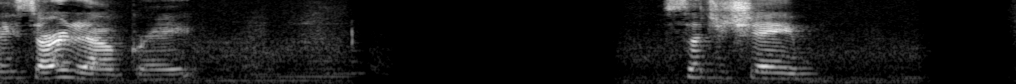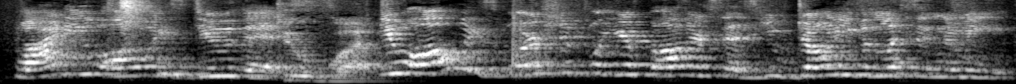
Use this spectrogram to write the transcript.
They started out great. Such a shame. Why do you always do this? Do what? You always worship what your father says. You don't even listen to me.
